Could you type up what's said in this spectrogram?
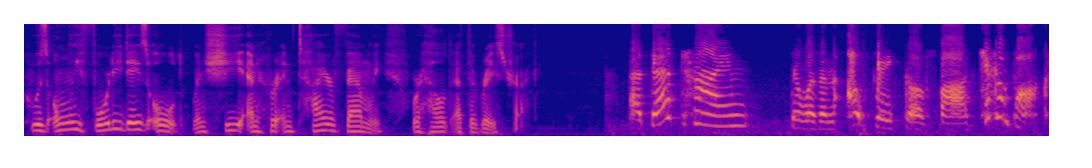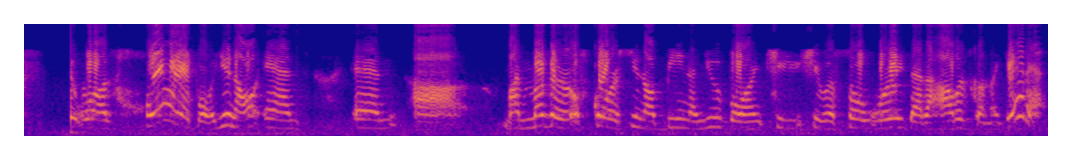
who was only 40 days old when she and her entire family were held at the racetrack. At that time, there was an outbreak of uh, chickenpox. It was horrible, you know, and and uh, my mother, of course, you know, being a newborn, she she was so worried that I was going to get it.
